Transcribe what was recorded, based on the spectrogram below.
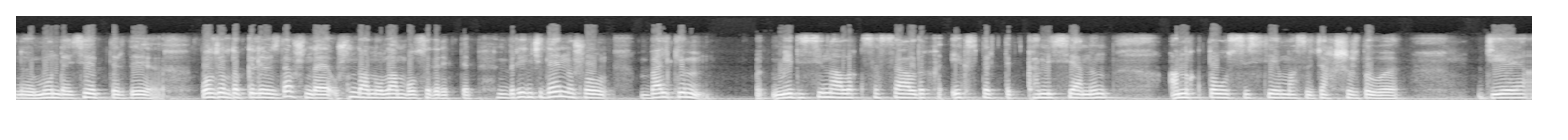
моундай себептерди болжолдоп келебиз да. Ушундай ушундан улам болсо керек деп. Биринчиден ушул балким медициналык социалдык эксперттик комиссиянын аныктоо системасы жакшырдыбы же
